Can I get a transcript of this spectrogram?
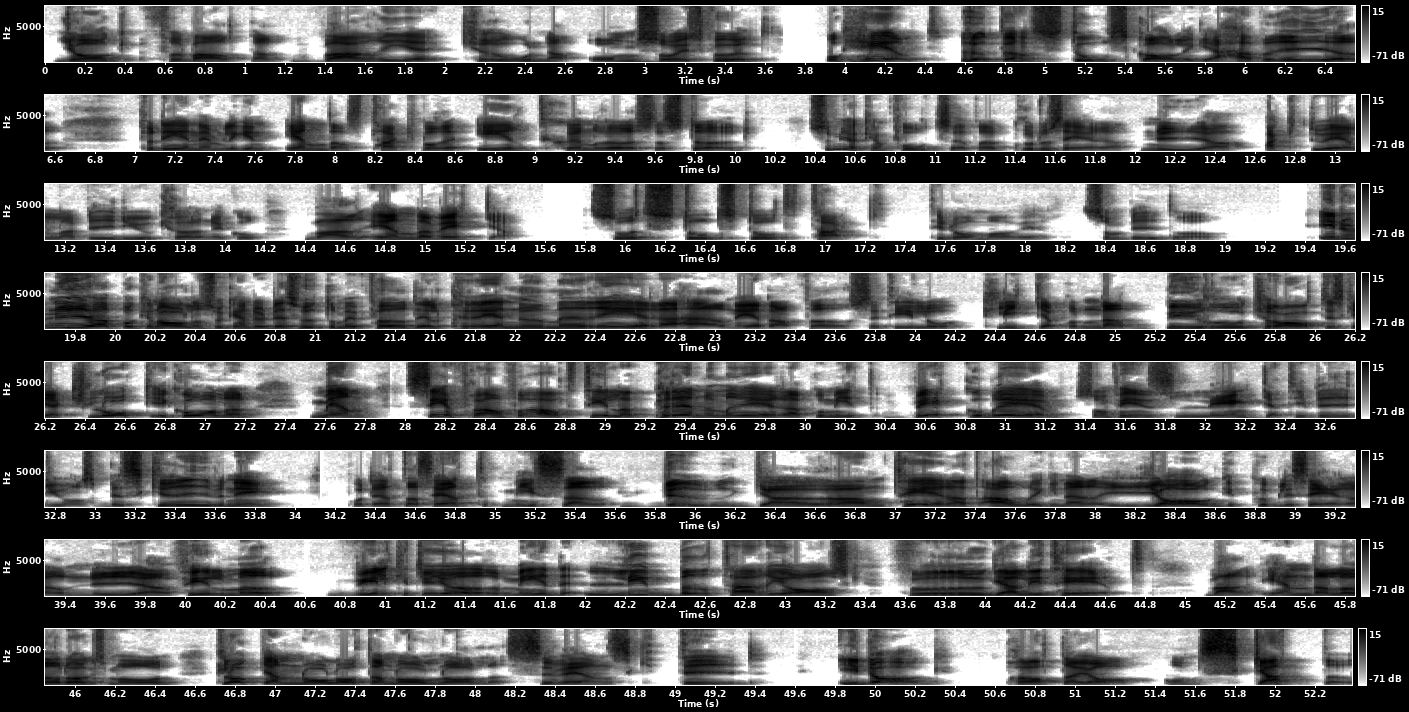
Jag förvaltar varje krona omsorgsfullt och helt utan storskaliga haverier, för det är nämligen endast tack vare ert generösa stöd som jag kan fortsätta att producera nya aktuella videokrönikor varenda vecka så ett stort stort tack till de av er som bidrar. Är du ny här på kanalen så kan du dessutom med fördel prenumerera här nedanför, se till att klicka på den där byråkratiska klockikonen, men se framförallt till att prenumerera på mitt veckobrev som finns länkat i videons beskrivning. På detta sätt missar du garanterat aldrig när jag publicerar nya filmer, vilket jag gör med libertariansk frugalitet varenda lördagsmorgon klockan 08.00 svensk tid. Idag pratar jag om skatter,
